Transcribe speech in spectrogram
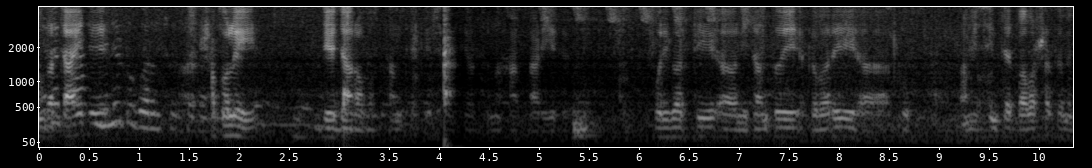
আমরা চাই যে সকলেই যে যার অবস্থান থেকে সিনথিয়ার জন্য হাত বাড়িয়ে দেবে। পরিবারটি নিতান্তই একেবারেই খুব, আমি সিনথিয়ার বাবার সাথে আমি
